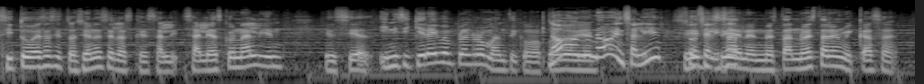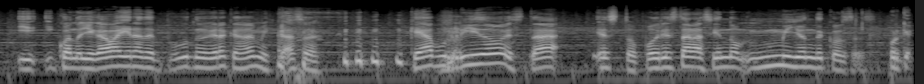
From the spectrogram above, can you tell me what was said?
sí tuve esas situaciones en las que salías con alguien y decías. Y ni siquiera iba en plan romántico, me acuerdo. No, no, bien. no, en salir, Sí, sí, sí, socializar. en, no, estar, no estar en mi casa. Y, y cuando llegaba ahí era de, put, me hubiera quedado en mi casa. Qué aburrido está esto. Podría estar haciendo un millón de cosas. Porque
